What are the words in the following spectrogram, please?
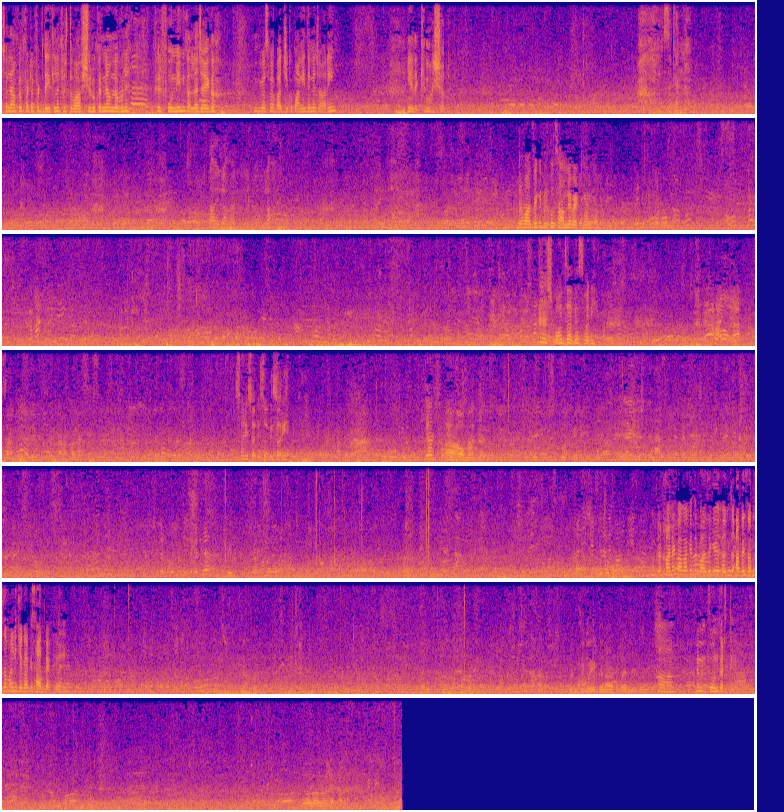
चले, आप लोग फटाफट देख लें, फिर तवाफ शुरू करना हम लोगों ने। फिर फ़ोन नहीं निकाला जाएगा। क्योंकि बस मैं बाजी को पानी देने जा रही हूँ। ये देखें माशा। दरवाजे के बिल्कुल सामने बैठी हुई हैं। रश बहुत ज़्यादा sorry sorry sorry sorry sorry खाना काबा के दरवाजे के आबे जमजम वाली जगह के साथ बैठे हुए हैं। हाँ मैं फ़ोन करती हूँ। ला ला ला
